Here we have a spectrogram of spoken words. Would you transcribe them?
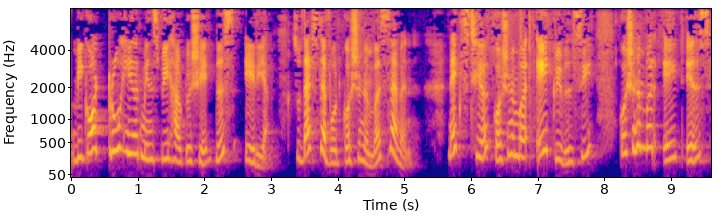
we got true here means we have to shade this area. So that's about question number 7. Next here, question number 8 we will see. Question number 8 is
